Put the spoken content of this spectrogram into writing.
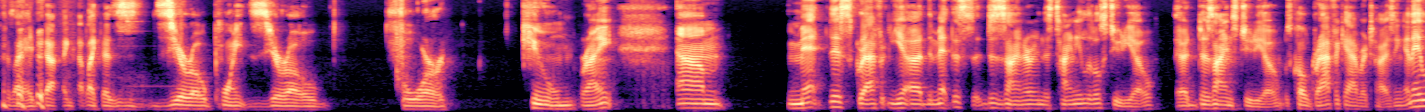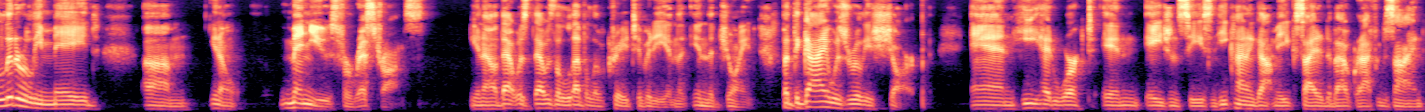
because I had got, I got like a 0.04 cum, right? Um, met this graphic, yeah, uh, met this designer in this tiny little studio, a design studio. It was called Graphic Advertising, and they literally made, um, you know, menus for restaurants. You know, that was that was the level of creativity in the in the joint. But the guy was really sharp, and he had worked in agencies and he kind of got me excited about graphic design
